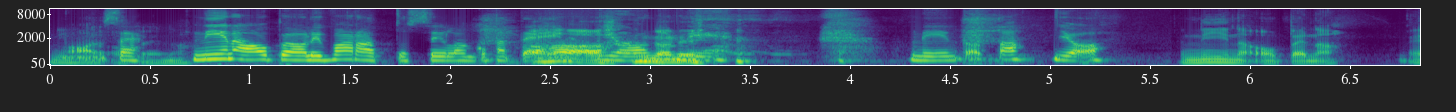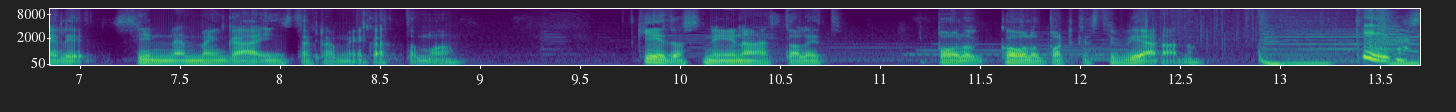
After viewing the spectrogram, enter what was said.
Niina on se. Opena. Niina Ope oli varattu silloin, kun mä tein. Ahaa, joo, no niin. niin, niin tota, joo. Niina Opena, eli sinne menkää Instagramiin katsomaan. kiitos Niina, että olit koulupodcastin vieraana. Kiitos.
